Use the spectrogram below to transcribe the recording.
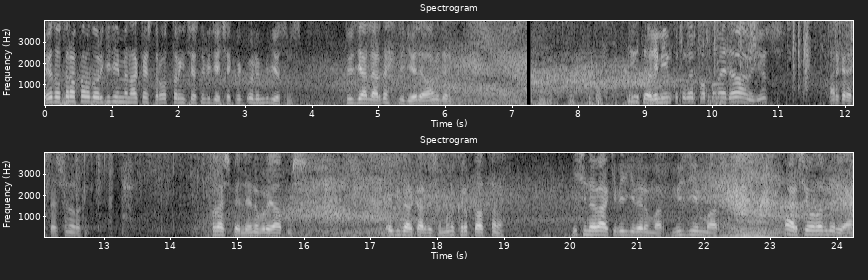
Evet o taraflara doğru gideyim ben arkadaşlar. Otların içerisinde video çekmek ölüm biliyorsunuz. Düz yerlerde videoya devam edelim. Evet alüminyum kutuları toplamaya devam ediyoruz. Arkadaşlar şuna bakın. Flash belleğini buraya atmış. E güzel kardeşim bunu kırıp da atsana. İçinde belki bilgilerim var, müziğim var. Her şey olabilir ya.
